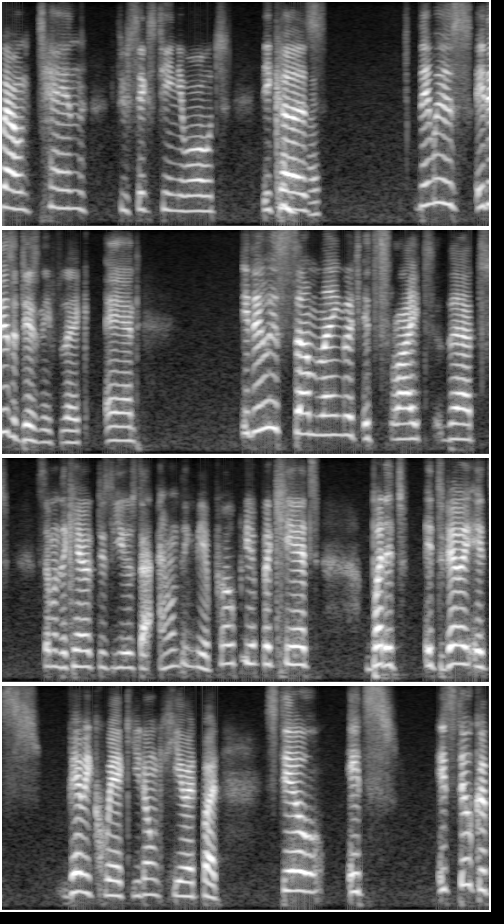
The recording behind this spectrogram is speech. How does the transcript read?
around 10 to 16 year olds because there was it is a Disney flick and it, there is some language it's slight that some of the characters use that I don't think be appropriate for kids, but it's it's very it's very quick. You don't hear it, but still it's it's still good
